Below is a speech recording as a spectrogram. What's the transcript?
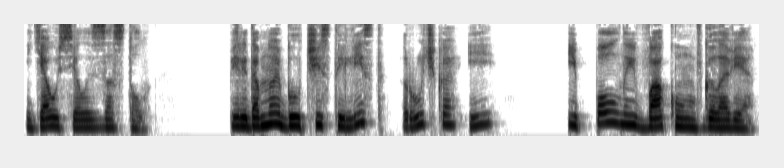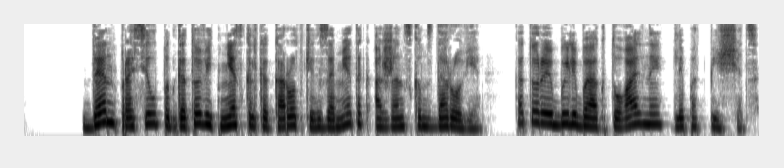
я уселась за стол. Передо мной был чистый лист, ручка и... и полный вакуум в голове. Дэн просил подготовить несколько коротких заметок о женском здоровье, которые были бы актуальны для подписчиц.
